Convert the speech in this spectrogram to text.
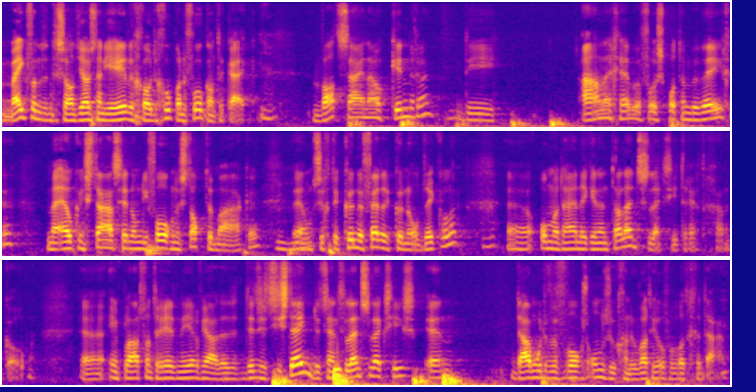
maar ik vond het interessant juist naar die hele grote groep aan de voorkant te kijken. Ja. Wat zijn nou kinderen die aanleg hebben voor sport en bewegen, maar ook in staat zijn om die volgende stap te maken, Mhm. eh, om zich te kunnen verder te kunnen ontwikkelen, eh, om uiteindelijk in een talentselectie terecht te gaan komen. Eh, in plaats van te redeneren van ja, dit, is het systeem, dit zijn talentselecties en daar moeten we vervolgens onderzoek gaan doen, wat heel veel wordt gedaan.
